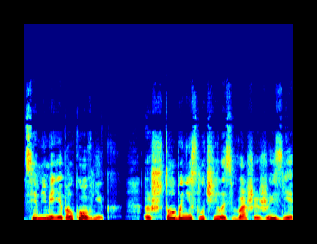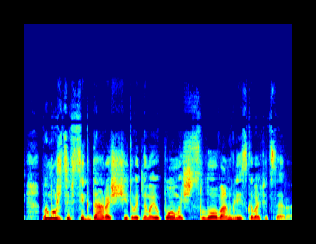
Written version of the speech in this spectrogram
«Тем не менее, полковник, что бы ни случилось в вашей жизни, вы можете всегда рассчитывать на мою помощь, слово английского офицера».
